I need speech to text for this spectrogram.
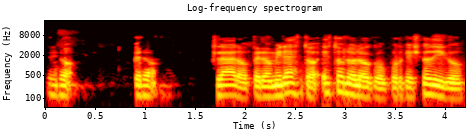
Pero, pero, claro, pero mira esto, esto es lo loco, porque yo digo,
